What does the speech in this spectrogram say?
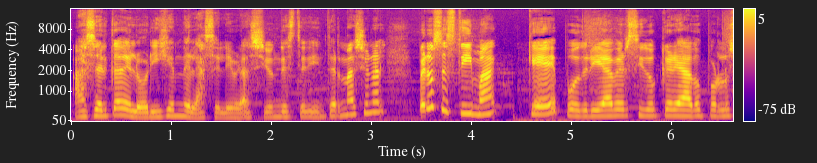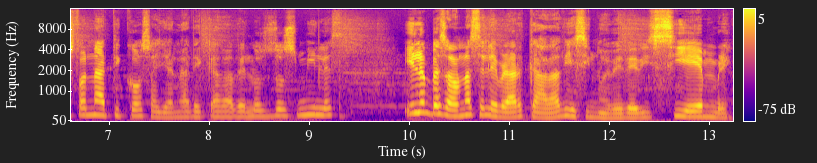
acerca del origen de la celebración de este Día Internacional, pero se estima que podría haber sido creado por los fanáticos allá en la década de los 2000 y lo empezaron a celebrar cada 19 de diciembre.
